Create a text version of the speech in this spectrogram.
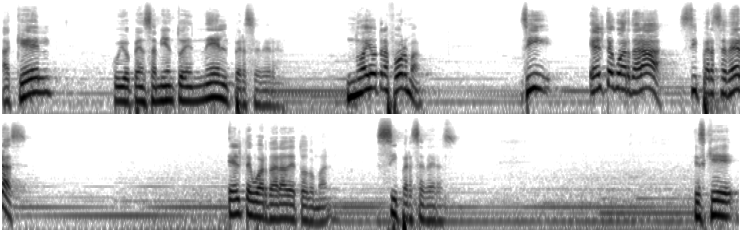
aquel cuyo pensamiento en Él persevera. No hay otra forma. Sí, Él te guardará si perseveras, Él te guardará de todo mal, si perseveras. Es que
